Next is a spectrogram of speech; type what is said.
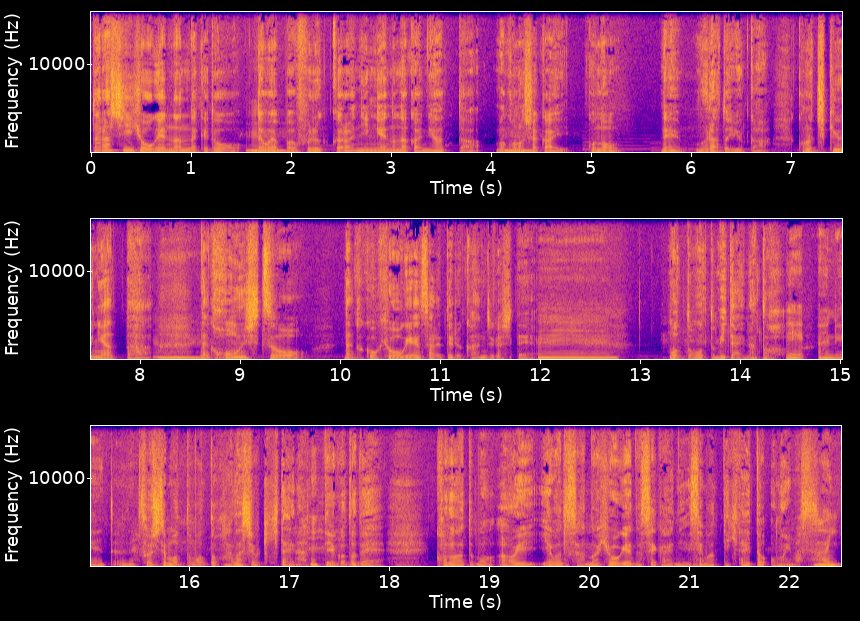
新しい表現なんだけど、でもやっぱ古くから人間の中にあった、まあ、この社会、このね村というかこの地球にあったんなんか本質をなんかこう表現されてる感じがして、うんもっともっと見たいなと。えありがとうございます。そしてもっともっと話を聞きたいなっていうことで、この後も青い山田さんの表現の世界に迫っていきたいと思います。はい。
